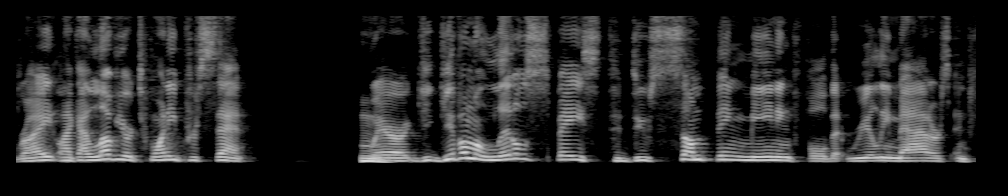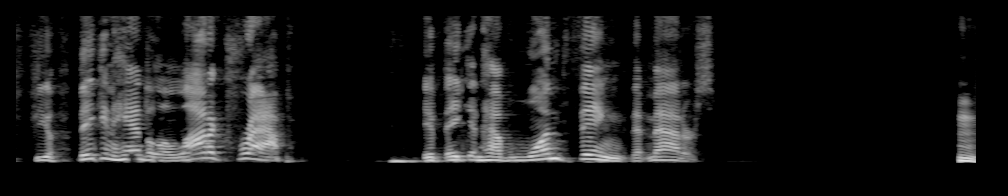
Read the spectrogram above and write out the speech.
right? Like I love your 20% where you give them a little space to do something meaningful that really matters and feel they can handle a lot of crap if they can have one thing that matters. Hmm.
